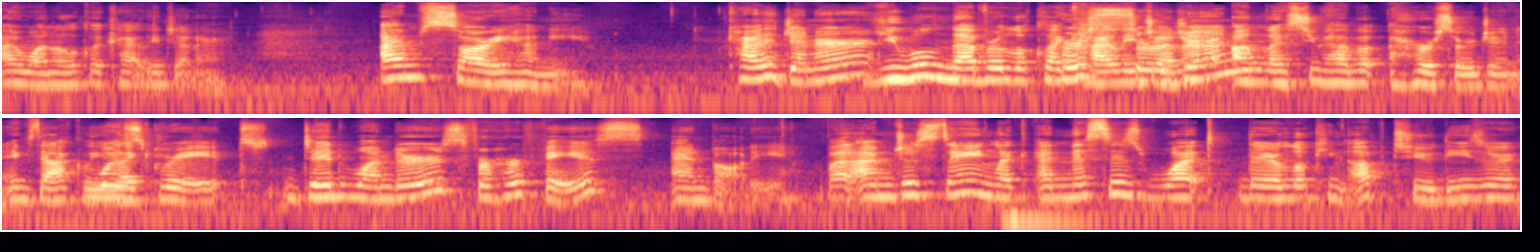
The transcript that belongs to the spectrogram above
I want to look like Kylie Jenner. I'm sorry, honey. Kylie Jenner You will never look like Kylie Jenner unless you have a, her surgeon. Exactly. was like, great. Did wonders for her face and body. but I'm just saying, like, and this is what they're looking up to. These are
